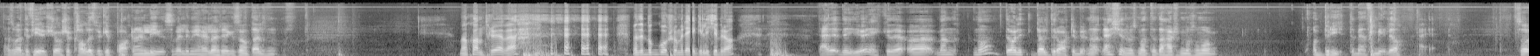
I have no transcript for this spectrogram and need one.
Det er som Etter 24 år så kan liksom ikke partneren lyve så veldig mye heller. ikke sant? Det er liksom Man kan prøve, men det går som regel ikke bra. Nei, det, det gjør ikke det. men nå Det var litt, det var litt rart i begynnelsen. Jeg kjenner meg som at dette her som, som å, bryte med en familie. da jeg, Så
